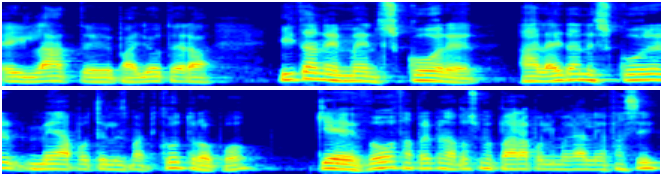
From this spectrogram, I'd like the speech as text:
Eilat παλιότερα, ήταν μεν scorer, αλλά ήταν scorer με αποτελεσματικό τρόπο και εδώ θα πρέπει να δώσουμε πάρα πολύ μεγάλη έμφαση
